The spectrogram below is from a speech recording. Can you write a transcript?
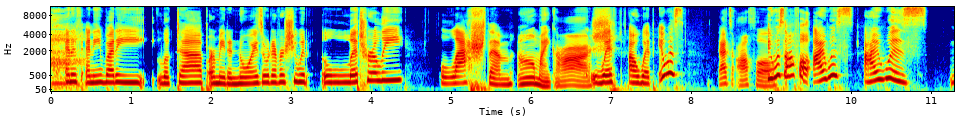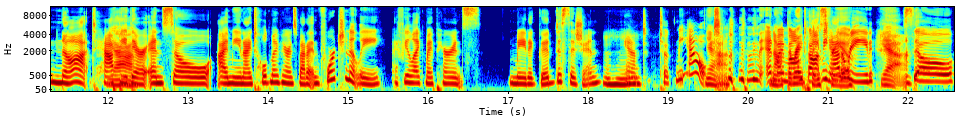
And if anybody looked up or made a noise or whatever, she would literally lash them oh my gosh, with a whip. It was that's awful. it was awful. I was I was not happy Yeah. there. And so I mean, I told my parents about it. And fortunately, I feel like my parents made a good decision Mhm. and took me out. Yeah. and Not my mom right taught me how to read. yeah. So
